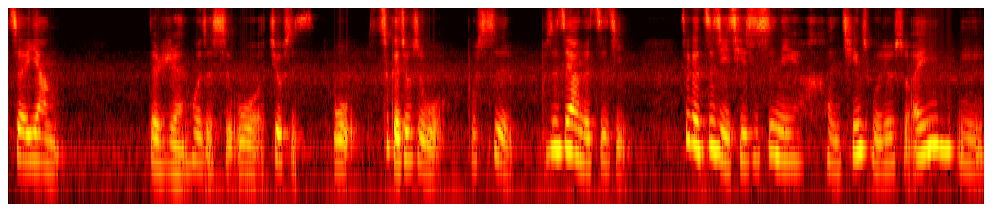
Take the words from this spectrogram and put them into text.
这样的人，或者是我就是我这个就是我不是不是这样的自己。这个自己其实是你很清楚，就是说，哎，你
